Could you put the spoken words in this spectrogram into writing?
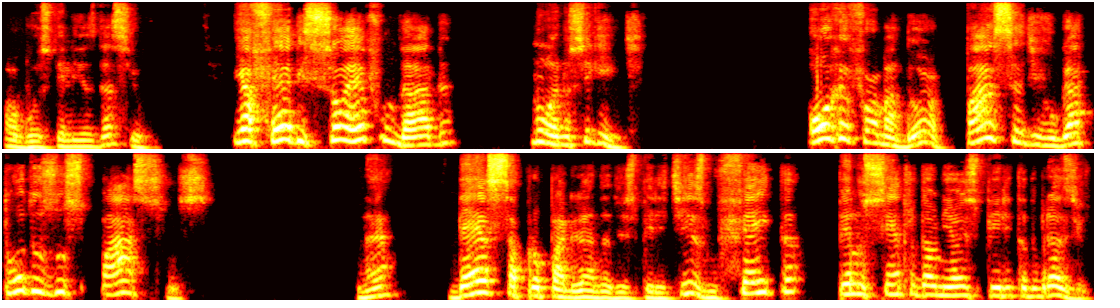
Augusto Elias da Silva. E a FEB só é fundada no ano seguinte. O reformador passa a divulgar todos os passos né, dessa propaganda do Espiritismo feita pelo Centro da União Espírita do Brasil.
